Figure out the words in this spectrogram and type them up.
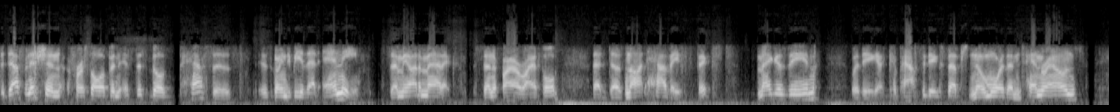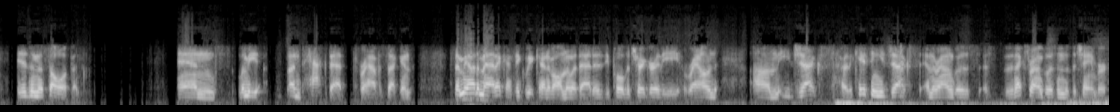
the definition for assault weapon, if this bill passes, is going to be that any semi-automatic centerfire rifle that does not have a fixed magazine with a capacity accept no more than 10 rounds is an assault weapon. And let me unpack that for half a second. Semi-automatic, I think we kind of all know what that is. You pull the trigger, the round um, ejects, or the casing ejects, and the round goes. The next round goes into the chamber.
